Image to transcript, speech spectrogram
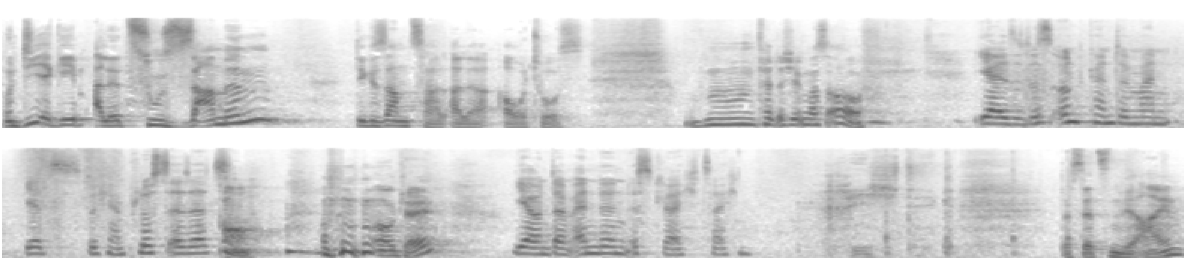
und die ergeben alle zusammen die Gesamtzahl aller Autos. Hm, fällt euch irgendwas auf? Ja, also das und könnte man jetzt durch ein Plus ersetzen. okay. Ja, und am Ende ein Ist-Gleichzeichen. Richtig. Das setzen wir ein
